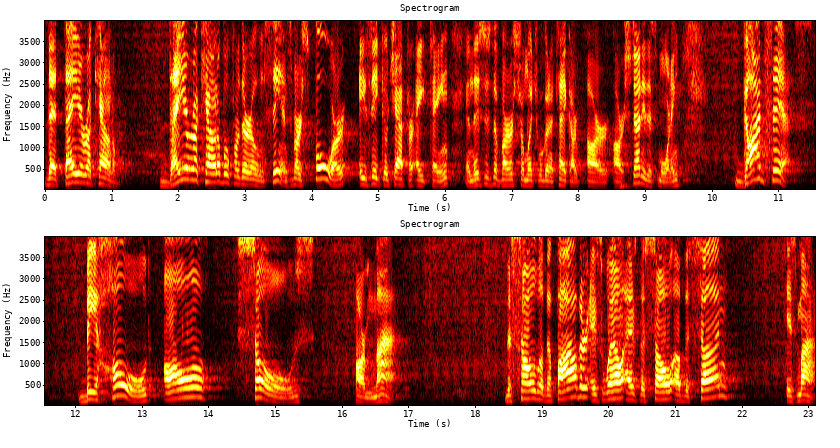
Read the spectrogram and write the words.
that they are accountable. They are accountable for their own sins. Verse 4, Ezekiel chapter 18, and this is the verse from which we're going to take our, our, our study this morning. God says, Behold, all souls are mine. The soul of the Father, as well as the soul of the Son, is mine.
